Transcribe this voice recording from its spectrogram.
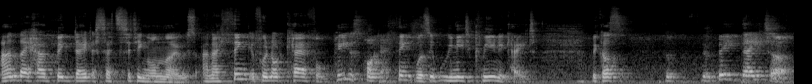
and they have big data sets sitting on those. And I think if we're not careful, Peter's point, I think, was that we need to communicate because the, the big data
